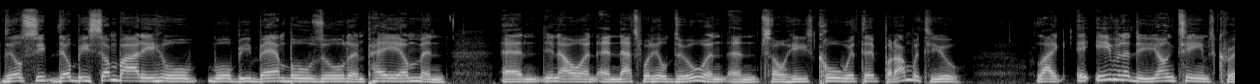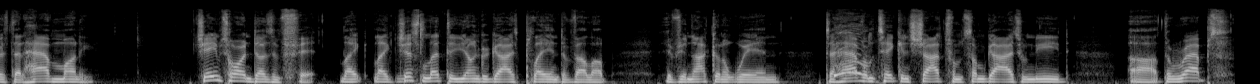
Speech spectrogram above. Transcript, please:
they'll see there'll be somebody who will be bamboozled and pay him and and you know and, and that's what he'll do and, and so he's cool with it. But I'm with you. Like even at the young teams, Chris, that have money, James Harden doesn't fit. Like like just let the younger guys play and develop. If you're not going to win, to have them taking shots from some guys who need uh, the reps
